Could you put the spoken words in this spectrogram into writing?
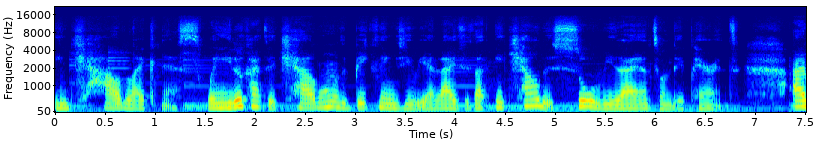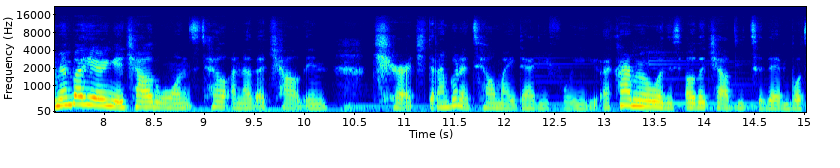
in childlikeness. When you look at a child, one of the big things you realize is that a child is so reliant on their parent. I remember hearing a child once tell another child in church that I'm going to tell my daddy for you. I can't remember what this other child did to them, but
